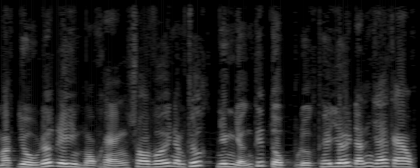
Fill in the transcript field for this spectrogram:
Mặc dù rớt đi một hạng so với năm trước nhưng vẫn tiếp tục được thế giới đánh giá cao.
